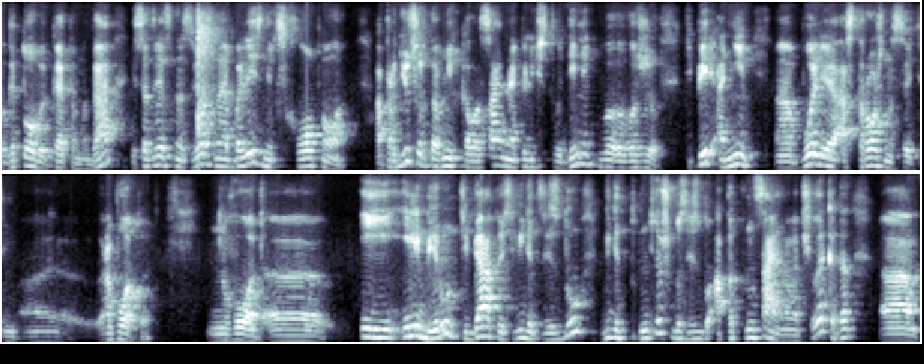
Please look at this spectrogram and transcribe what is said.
готовы к этому, да, и, соответственно, звездная болезнь их схлопнула а продюсер-то в них колоссальное количество денег вложил. Теперь они а, более осторожно с этим а, работают. Вот. Э, и, или берут тебя, то есть видят звезду, видят не то чтобы звезду, а потенциального человека, да, э,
